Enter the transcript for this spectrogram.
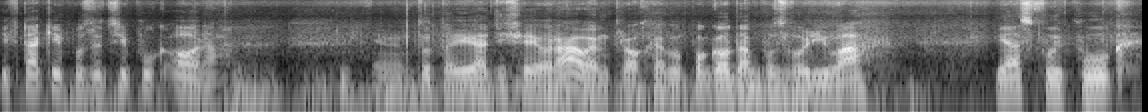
i w takiej pozycji pług ora. Nie wiem, tutaj ja dzisiaj orałem trochę, bo pogoda pozwoliła. Ja swój pług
